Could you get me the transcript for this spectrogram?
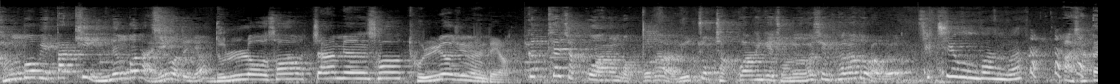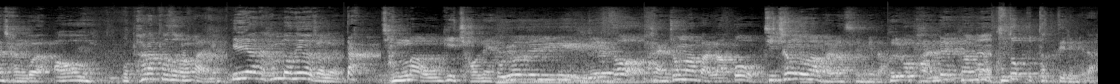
방법이 딱히 있는 건 아니거든요. 눌러서 짜면서 돌려주면 돼요. 끝에 잡고 하는 것보다 이쪽 잡고 하는 게 저는 훨씬 편하더라고요. 색칠 공부한 거야? 아 잠깐 잔 거야. 아우 뭐팔 아파서 그런 거 아니야? 1년에 한 번 해요 저는. 딱 장마 오기 전에. 보여드리기 위해서 반쪽만 발랐고 뒤창문만 발랐습니다. 그리고 반대편은 구독 부탁드립니다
